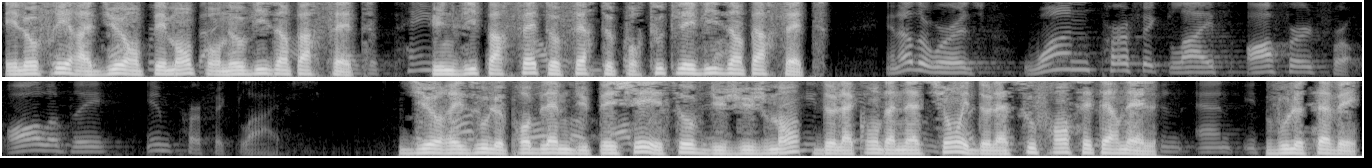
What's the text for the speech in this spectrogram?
Et l'offrir à Dieu en paiement pour nos vies imparfaites. Une vie parfaite offerte pour toutes les vies imparfaites. Dieu résout le problème du péché et sauve du jugement, de la condamnation et de la souffrance éternelle. Vous le savez.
